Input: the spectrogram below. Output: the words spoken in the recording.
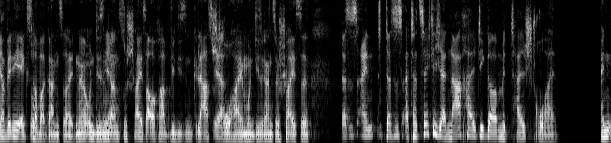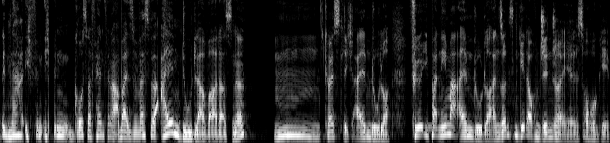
Ja, wenn ihr extravagant so. seid, ne? Und diesen ja. ganzen Scheiß auch habt, wie diesen Glasstrohhalm ja. und diese ganze Scheiße. Das ist ein, das ist tatsächlich ein nachhaltiger Metallstrohhalm. Ein, na, ich finde, ich bin ein großer Fan von, aber was für Almdudler war das, ne? Mm, köstlich, Almdudler. Für Ipanema Almdudler. Ansonsten geht auch ein Ginger Ale, ist auch okay.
